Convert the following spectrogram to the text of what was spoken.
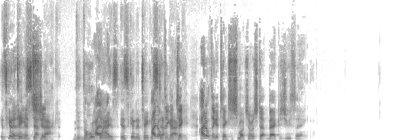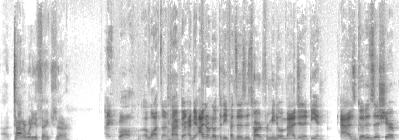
It's going to take a step ju- back. The, the whole point I- is it's going to take a I don't step think back. it take. I don't think it takes as much of a step back as you think. Uh, Tyler, what do you think there? I, well, a lot to unpack there. I mean, I don't know what the defense is. It's hard for me to imagine it being as good as this year.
